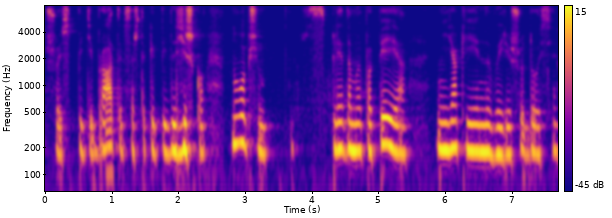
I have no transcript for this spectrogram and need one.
щось підібрати, все ж таки під ліжко. Ну, в общем, з пледом епопея ніяк її не вирішу досі.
